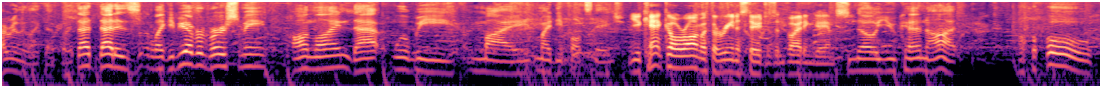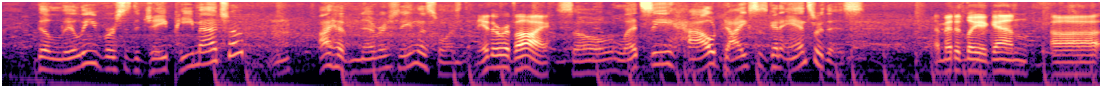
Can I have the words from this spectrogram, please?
I really like that play. That that is like if you ever verse me online, that will be my my default stage. You can't go wrong with arena stages in fighting games. No, you cannot. Oh, the Lily versus the JP matchup? I have never seen this one. Neither have I. So let's see how Dice is going to answer this. Admittedly, again, uh,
